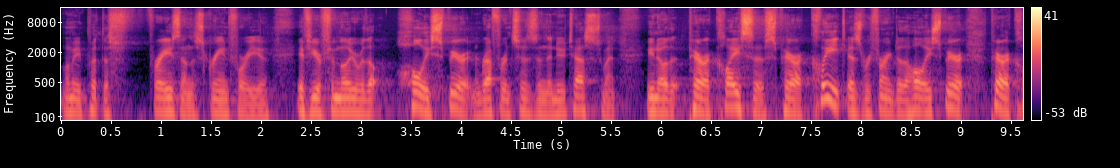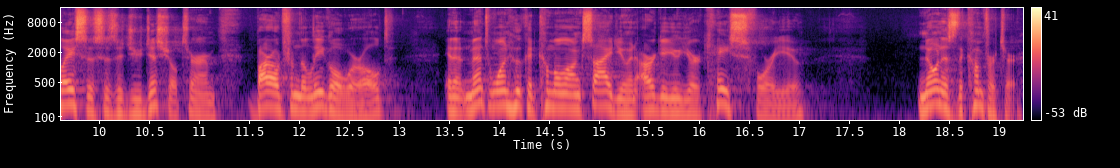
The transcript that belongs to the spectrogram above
Let me put this phrase on the screen for you. If you're familiar with the Holy Spirit and references in the New Testament, you know that paraklesis, paraclete is referring to the Holy Spirit. Paraklesis is a judicial term borrowed from the legal world, and it meant one who could come alongside you and argue your case for you, known as the comforter.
